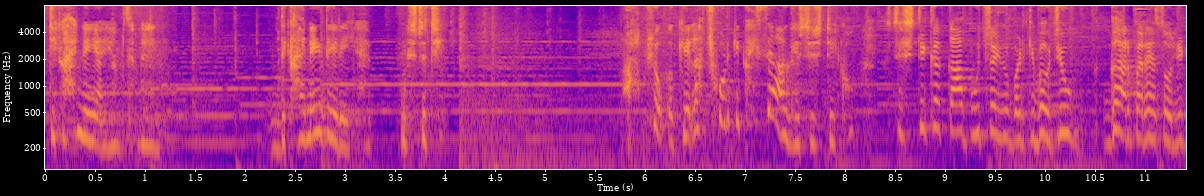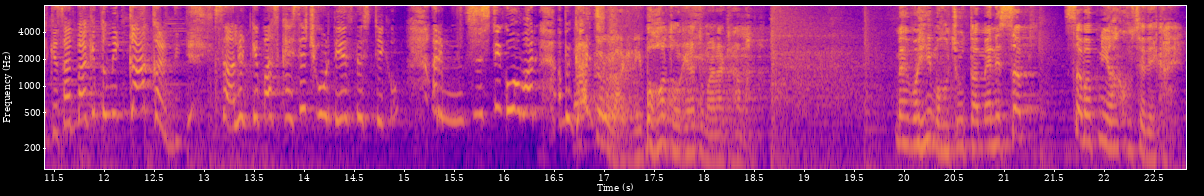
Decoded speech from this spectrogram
सृष्टि काहे नहीं आई हमसे मिलने। दिखाई नहीं दे रही है मिस्टर जी। आप लोग अकेला छोड़ के कैसे आ गए सृष्टि को? सृष्टि का का पूछ रही हो बड़की भाजी? घर पर है सोलिड के साथ। बाकी तुम्हें का कर दी? सालिड के पास कैसे छोड़ दिए सृष्टि को? अरे सृष्टि को हमारे अभी घर रागिनी बहुत हो गया तुम्हारा ड्रामा। मैं वही मौजूद था मैंने सब सब अपनी आँखों से देखा है।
